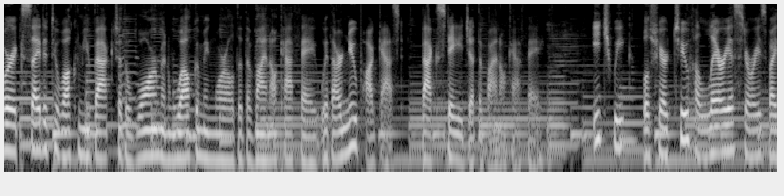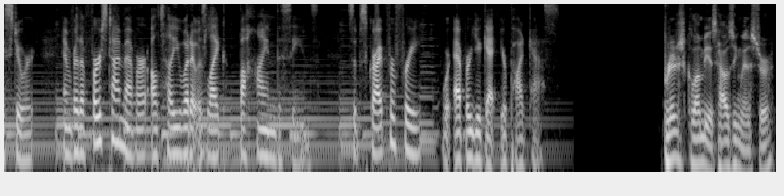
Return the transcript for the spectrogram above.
We're excited to welcome you back to the warm and welcoming world of The Vinyl Cafe with our new podcast, Backstage at The Vinyl Cafe. Each week, we'll share two hilarious stories by Stuart, and for the first time ever, I'll tell you what it was like behind the scenes. Subscribe for free wherever you get your podcasts. British Columbia's Housing Minister,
